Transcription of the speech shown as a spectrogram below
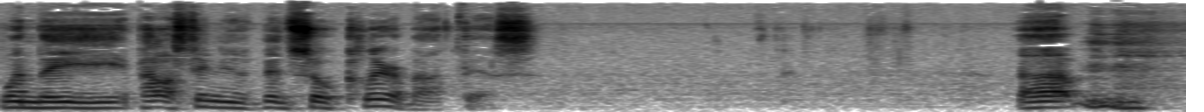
when the Palestinians have been so clear about this? Uh,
